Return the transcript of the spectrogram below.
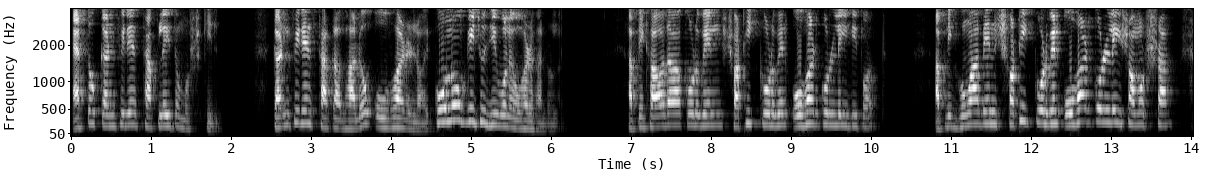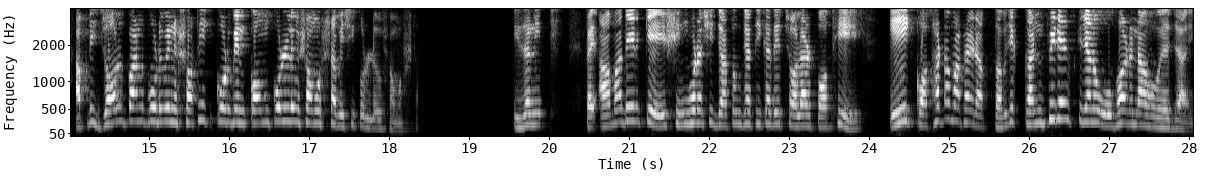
এত কনফিডেন্স থাকলেই তো মুশকিল। কনফিডেন্স থাকা ভালো ওভার নয়। কোনো কিছু জীবনে ওভার ভালো নয়। আপনি খাওয়া দাওয়া করবেন, সঠিক করবেন ওভার করলেই বিপদ। আপনি ঘুমাবেন, সঠিক করবেন ওভার করলেই সমস্যা। আপনি জল পান করবেন, সঠিক করবেন, কম করলেও সমস্যা, বেশি করলেও সমস্যা। ইজান ইট তাই আমাদেরকে সিংহরাশি জাতক জাতিকাদের চলার পথে এই কথাটা মাথায় রাখতে হবে যে কনফিডেন্সকে যেন ওভার না হয়ে যায়।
